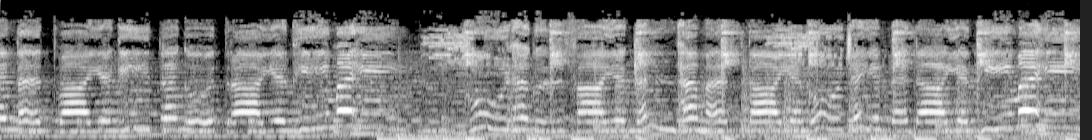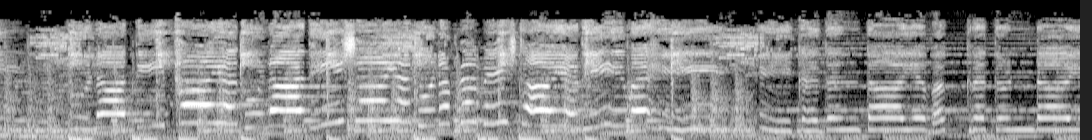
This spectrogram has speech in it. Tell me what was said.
गीततत्त्वाय गीतगोत्राय धीमहि गूढगुल्फाय गन्धमत्ताय गोजयप्रदाय धीमहि गुणातीताय गुणाधीशाय गुणप्रविष्टाय धीमहि एकदन्ताय वक्रतुण्डाय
